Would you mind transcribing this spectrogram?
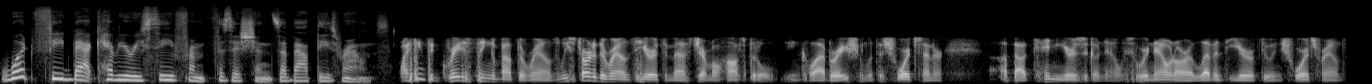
What feedback have you received from physicians about these rounds? I think the greatest thing about the rounds, we started the rounds here at the Mass General Hospital in collaboration with the Schwartz Center about 10 years ago now. So we're now in our 11th year of doing Schwartz rounds.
